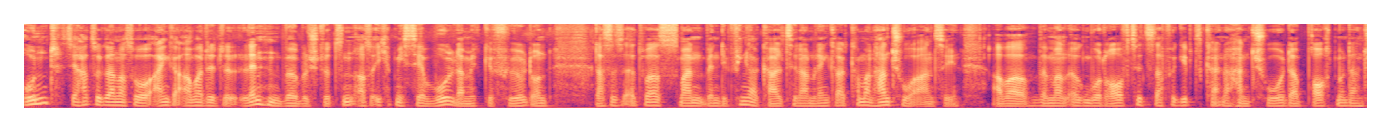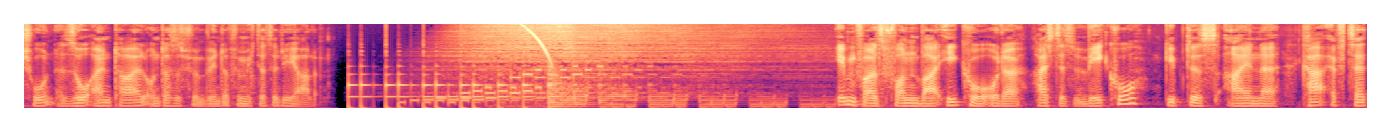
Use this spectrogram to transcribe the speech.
und sie hat sogar noch so eingearbeitete Lendenwirbelstützen. Also ich habe mich sehr wohl damit gefühlt und das ist etwas, man, wenn die Finger kalt sind am Lenkrad, kann man Handschuhe anziehen. Aber wenn man irgendwo drauf sitzt, dafür gibt es keine Handschuhe, da braucht man dann schon so ein Teil und das ist für den Winter für mich das Ideale. Ebenfalls von Waeco oder heißt es Weco gibt es eine Kfz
